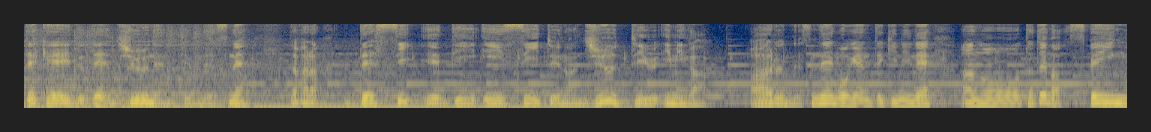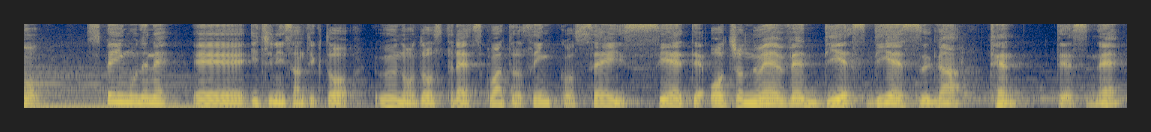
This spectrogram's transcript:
decade で10年っていうんですね。だから DEC というのは10っていう意味があるんですね。語源的にね。あの例えばスペイン語。スペイン語でね、えー、123っていくと 1, 2, 3, 4, 5, 6, 7, 8, 9, 10 10が10ですね。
